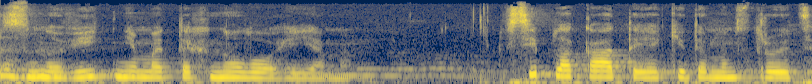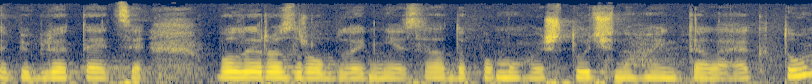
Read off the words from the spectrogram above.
з новітніми технологіями. Всі плакати, які демонструються в бібліотеці, були розроблені за допомогою штучного інтелекту.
